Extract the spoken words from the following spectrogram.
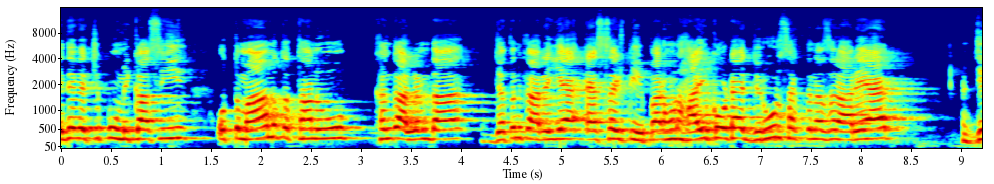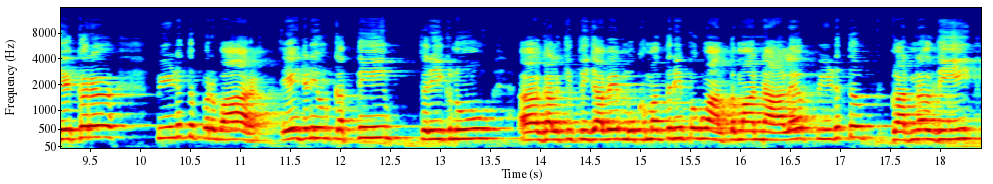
ਇਹਦੇ ਵਿੱਚ ਭੂਮਿਕਾ ਸੀ ਉਹ तमाम ਤੱਥਾਂ ਨੂੰ ਖੰਗਾਲਣ ਦਾ ਯਤਨ ਕਰ ਰਹੀ ਹੈ ਐਸਆਈਟੀ ਪਰ ਹੁਣ ਹਾਈ ਕੋਰਟ ਹੈ ਜ਼ਰੂਰ ਸਖਤ ਨਜ਼ਰ ਆ ਰਿਹਾ ਹੈ ਜੇਕਰ ਪੀੜਤ ਪਰਿਵਾਰ ਇਹ ਜਿਹੜੀ ਹੁਣ 31 ਤਰੀਕ ਨੂੰ ਗੱਲ ਕੀਤੀ ਜਾਵੇ ਮੁੱਖ ਮੰਤਰੀ ਭਗਵੰਤ ਮਾਨ ਨਾਲ ਪੀੜਤ ਕਰਨਲ ਦੀ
